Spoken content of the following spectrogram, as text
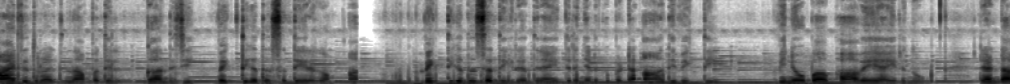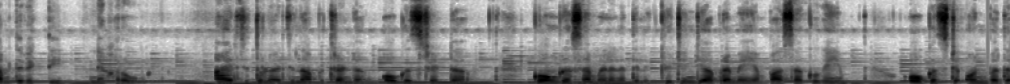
ആയിരത്തി തൊള്ളായിരത്തി നാൽപ്പതിൽ ഗാന്ധിജി വ്യക്തിഗത സത്യാഗ്രഹം വ്യക്തിഗത സത്യാഗ്രഹത്തിനായി തിരഞ്ഞെടുക്കപ്പെട്ട ആദ്യ വ്യക്തി വിനോബ ഭാവെയായിരുന്നു. രണ്ടാമത്തെ വ്യക്തി നെഹ്റു. ആയിരത്തി തൊള്ളായിരത്തി നാൽപ്പത്തിരണ്ട് ഓഗസ്റ്റ് എട്ട് കോൺഗ്രസ് സമ്മേളനത്തിൽ ക്വിറ്റ് ഇന്ത്യ പ്രമേയം പാസാക്കുകയും ഓഗസ്റ്റ് ഒൻപത്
